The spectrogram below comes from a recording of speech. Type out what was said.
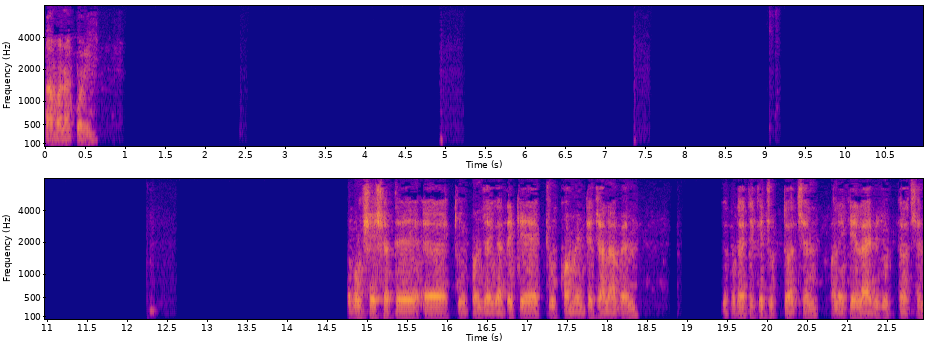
কামনা করি। এবং সেই সাথে কে কোন জায়গা থেকে একটু কমেন্টে জানাবেন কোথায় থেকে যুক্ত আছেন। অনেকে লাইভে যুক্ত আছেন।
